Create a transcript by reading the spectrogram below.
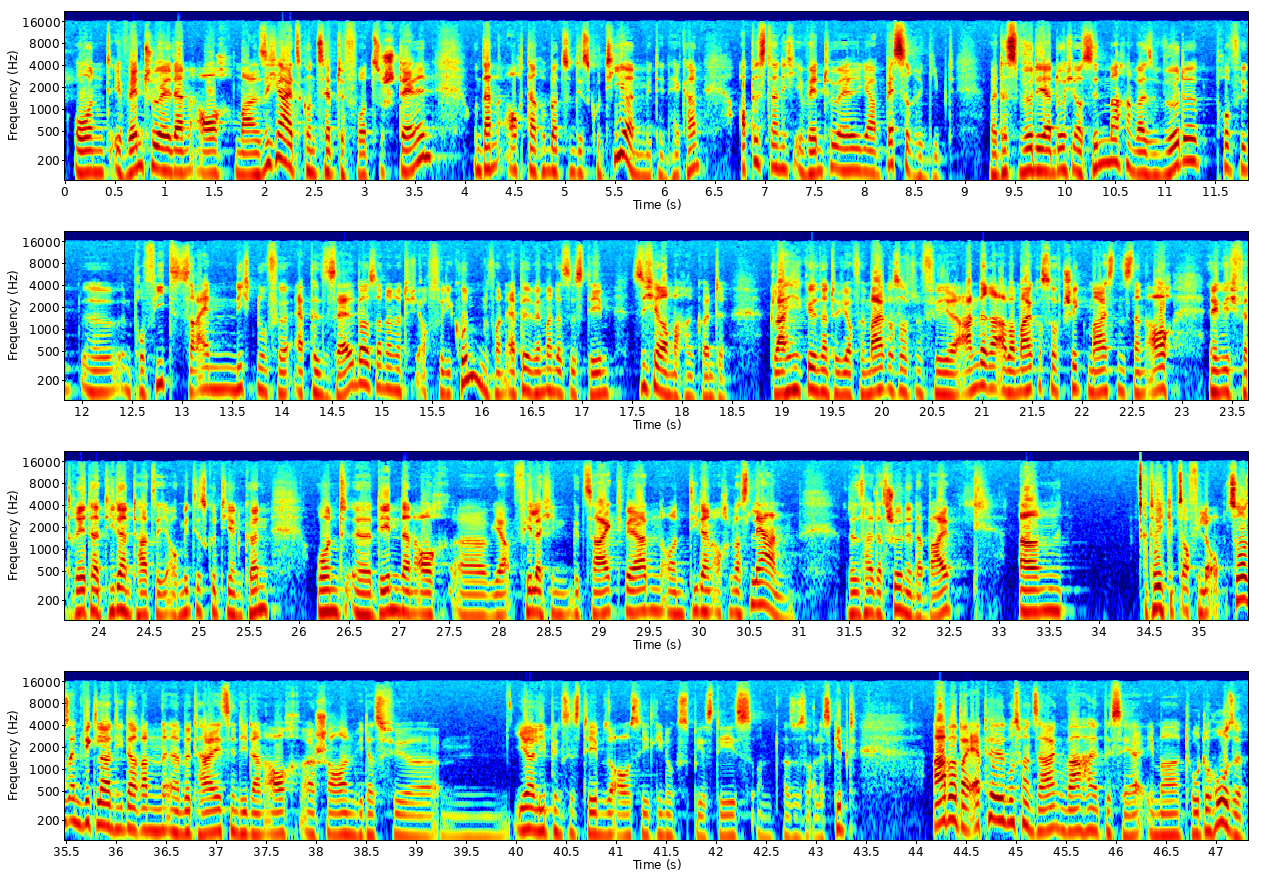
und eventuell dann auch mal Sicherheitskonzepte vorzustellen und dann auch darüber zu diskutieren mit den Hackern, ob es da nicht eventuell ja bessere gibt. Weil das würde ja durchaus Sinn machen, weil es würde Profit, äh, ein Profit sein, nicht nur für Apple selber, sondern natürlich auch für die Kunden von Apple, wenn man das System sicherer machen könnte. Gleiches gilt natürlich auch für Microsoft und für andere, aber Microsoft schickt meistens dann auch irgendwelche Vertreter, die dann tatsächlich auch mitdiskutieren können und äh, denen dann auch äh, ja, Fehlerchen gezeigt werden und die dann auch was lernen. Das ist halt das Schöne dabei. Ähm, natürlich gibt es auch viele Open-Source-Entwickler, die daran äh, beteiligt sind, die dann auch äh, schauen, wie das für ähm, ihr Lieblingssystem so aussieht, Linux, BSDs und was es so alles gibt. Aber bei Apple muss man sagen, war halt bisher immer tote Hose.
